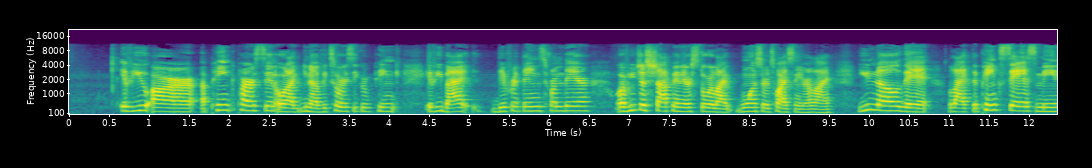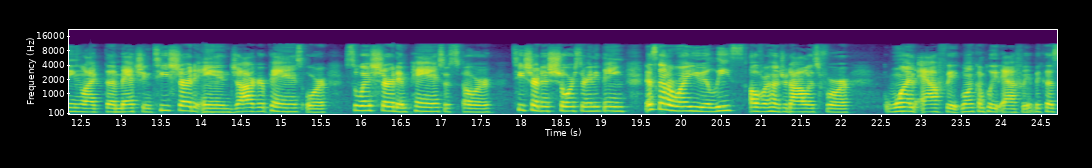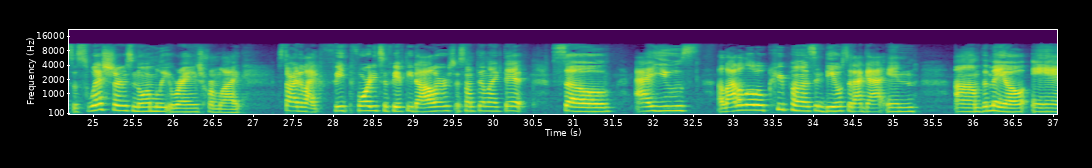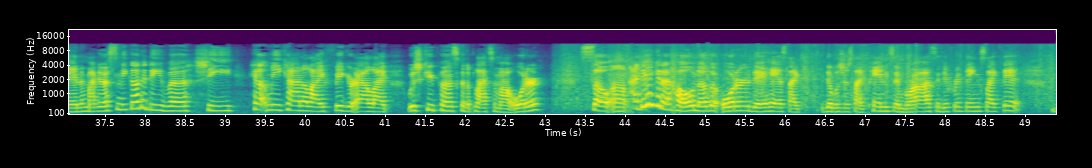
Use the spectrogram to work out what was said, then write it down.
if you are a pink person or like you know Victoria's Secret pink, if you buy different things from there, or if you just shop in their store like once or twice in your life, you know that like the pink sets, meaning like the matching t-shirt and jogger pants or sweatshirt and pants or, or t-shirt and shorts or anything, that's gonna run you at least over a hundred dollars for one outfit, one complete outfit because the sweatshirts normally range from like started like 40 to 50 dollars or something like that. So I used a lot of little coupons and deals that I got in um, the mail and my girl Sneeko the Diva, she helped me kind of like figure out like which coupons could apply to my order. So um, I did get a whole nother order that has like, there was just like panties and bras and different things like that.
